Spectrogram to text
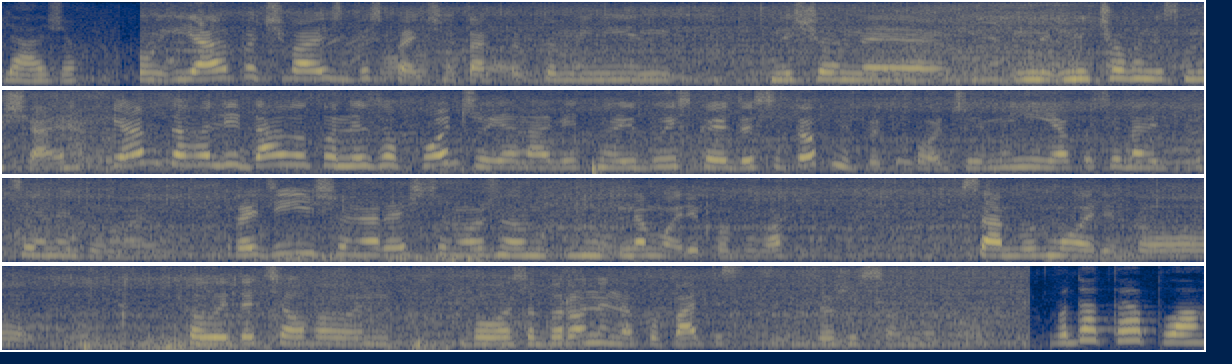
пляжів. Я почуваюся безпечно, так. Тобто мені нічого не нічого не смущає. Я взагалі далеко не заходжу, я навіть ну і близько і до сіток не підходжу. І мені якось я навіть про це і не думаю. Радію, що нарешті можна на морі побувати. Саме в морі, бо коли до цього було заборонено купатись, дуже сумно було. Вода тепла,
